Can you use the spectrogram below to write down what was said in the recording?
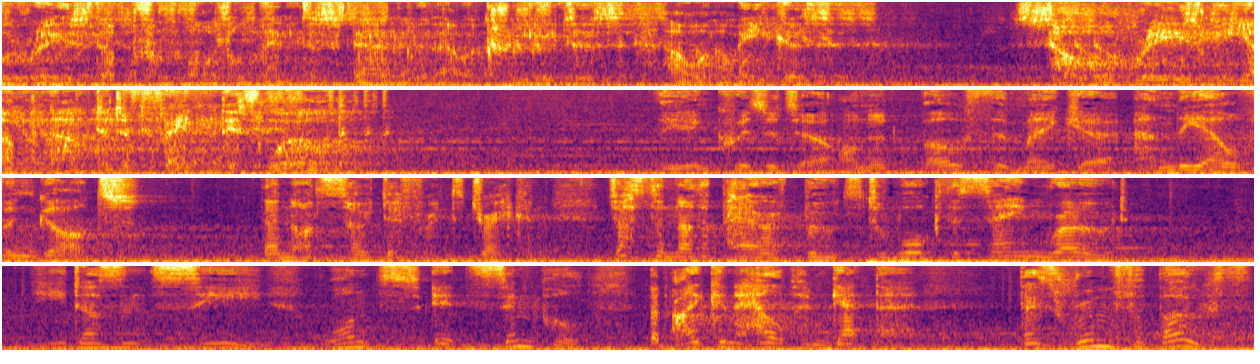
were raised up from mortal men to stand with our creators, our makers, so raise me up now to defend this world. The Inquisitor honored both the Maker and the Elven gods. They're not so different, Draken. Just another pair of boots to walk the same road. Doesn't see, wants it simple, but I can help him get there. There's room for both.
